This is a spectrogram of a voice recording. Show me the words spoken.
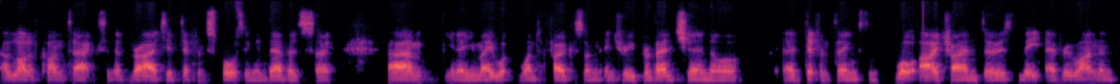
a, a lot of contacts in a variety of different sporting endeavors. So um, you know, you may w- want to focus on injury prevention or uh, different things. And what I try and do is meet everyone and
